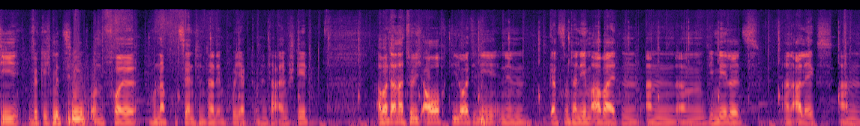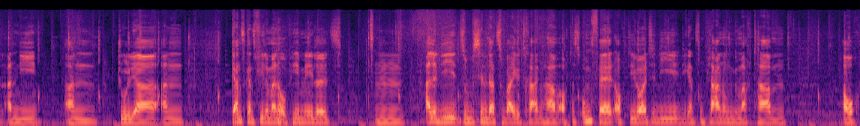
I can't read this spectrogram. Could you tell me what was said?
die wirklich mitzieht und voll 100% hinter dem Projekt und hinter allem steht. Aber dann natürlich auch die Leute, die in den ganzen Unternehmen arbeiten, an ähm, die Mädels, an Alex, an Andy, an Julia, an ganz, ganz viele meiner OP-Mädels. Mm, alle, die so ein bisschen dazu beigetragen haben, auch das Umfeld, auch die Leute, die die ganzen Planungen gemacht haben, auch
